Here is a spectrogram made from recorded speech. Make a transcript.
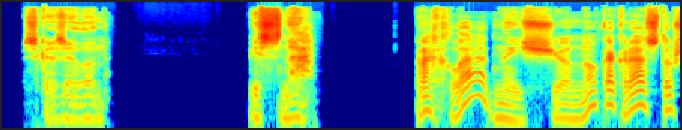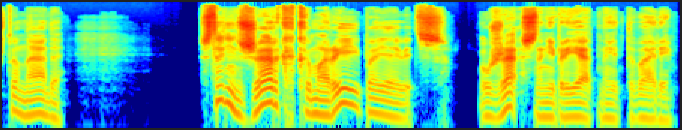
— сказал он. «Весна. Прохладно еще, но как раз то, что надо. Станет жарко, комары появятся. Ужасно неприятные твари.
